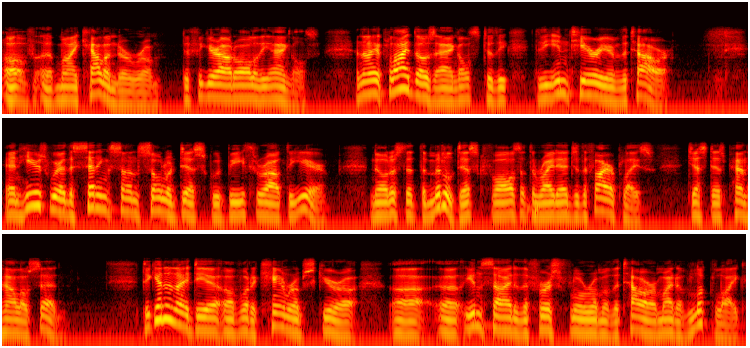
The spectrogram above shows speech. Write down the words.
of uh, my calendar room to figure out all of the angles. And then I applied those angles to the, to the interior of the tower. And here's where the setting sun solar disk would be throughout the year. Notice that the middle disk falls at the right edge of the fireplace, just as Penhallow said. To get an idea of what a camera obscura uh, uh, inside of the first floor room of the tower might have looked like,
